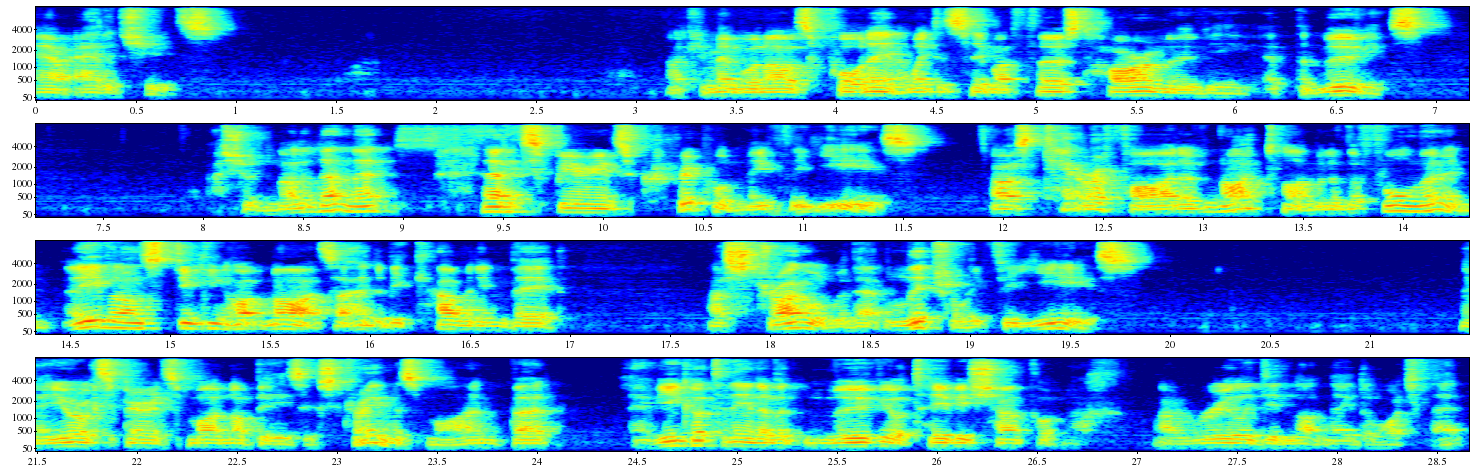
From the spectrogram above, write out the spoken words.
our attitudes. I can remember when I was 14, I went to see my first horror movie at the movies. I should not have done that. That experience crippled me for years. I was terrified of nighttime and of the full moon. Even on stinking hot nights, I had to be covered in bed. I struggled with that literally for years. Now, your experience might not be as extreme as mine, but have you got to the end of a movie or TV show and thought, no, I really did not need to watch that?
